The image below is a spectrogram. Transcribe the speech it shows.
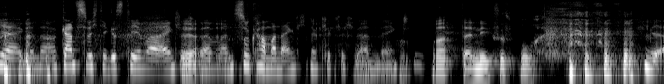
Ja, genau. Ganz wichtiges Thema eigentlich, ja. weil man, so kann man eigentlich nur glücklich werden, irgendwie. Dein nächstes Buch. ja.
